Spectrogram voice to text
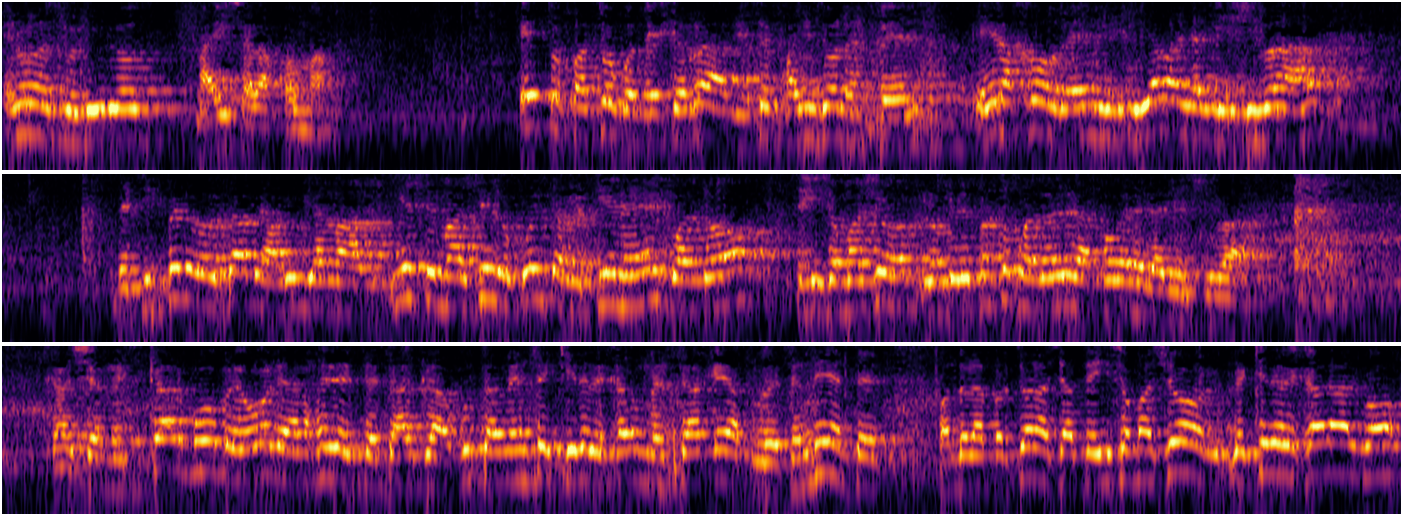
en uno de sus libros, Aisha la Esto pasó cuando este rab, Yosef Zonenfeld, era joven y estudiaba en la yeshiva de Cipero Dotable Abu Yamar. Y este lo cuenta recién él cuando se hizo mayor, lo que le pasó cuando él era joven en la yeshiva justamente quiere dejar un mensaje a sus descendientes. Cuando la persona ya se hizo mayor, le quiere dejar algo,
